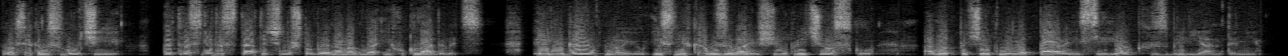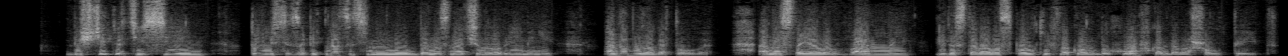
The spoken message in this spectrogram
Во всяком случае, отросли достаточно, чтобы она могла их укладывать. Элегантную и слегка вызывающую прическу она подчеркнула парой серег с бриллиантами. Без четверти семь, то есть за пятнадцать минут до назначенного времени, она была готова. Она стояла в ванной и доставала с полки флакон духов, когда вошел Тейт.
